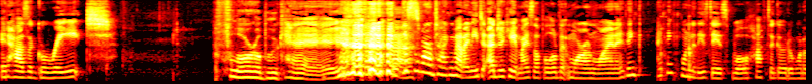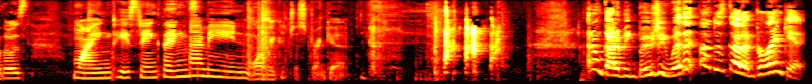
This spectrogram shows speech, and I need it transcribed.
it has a great floral bouquet. this is what I'm talking about. I need to educate myself a little bit more on wine. I think I think one of these days we'll have to go to one of those wine tasting things. I mean, or we could just drink it. I don't gotta be bougie with it. I just gotta drink it.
